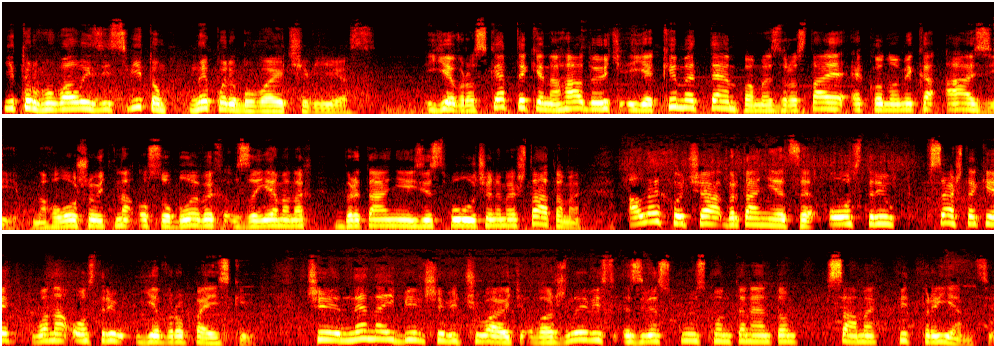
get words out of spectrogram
і торгували зі світом, не перебуваючи в ЄС. Євроскептики нагадують, якими темпами зростає економіка Азії, наголошують на особливих взаєминах Британії зі Сполученими Штатами. Але, хоча Британія це острів, все ж таки вона острів європейський. Чи не найбільше відчувають важливість зв'язку з континентом саме підприємці?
